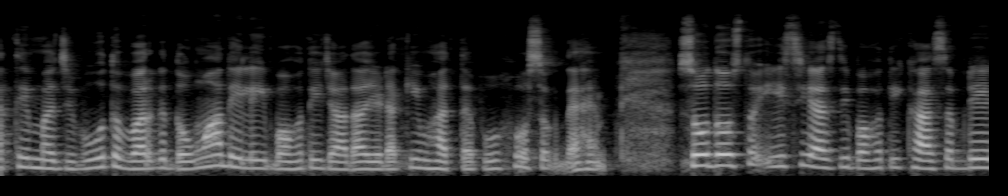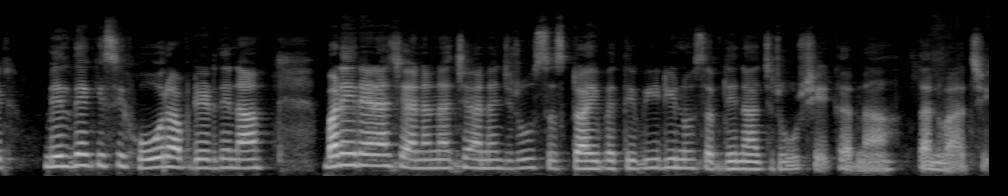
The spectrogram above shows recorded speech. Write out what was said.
ਅਤੇ ਮਜ਼ਬੂਤ ਵਰਗ ਦੋਵਾਂ ਦੇ ਲਈ ਬਹੁਤ ਹੀ ਜ਼ਿਆਦਾ ਜਿਹੜਾ ਕਿ ਮਹੱਤਵਪੂਰਨ ਹੋ ਸਕਦਾ ਹੈ। ਸੋ ਦੋਸਤੋ, ਇਹ ਸੀ ਅੱਜ ਦੀ ਬਹੁਤ ਹੀ ਖਾਸ ਅਪਡੇਟ ਮਿਲਦੇ ਹਾਂ ਕਿਸੇ ਹੋਰ ਅਪਡੇਟ ਦੇ ਨਾਲ। ਬਣੇ ਰਹਿਣਾ ਚੈਨਲ ਨਾਲ। ਚੈਨਲ ਜਰੂਰ ਸਬਸਕ੍ਰਾਈਬ ਅਤੇ ਵੀਡੀਓ ਨੂੰ ਸਭ ਦੇ ਨਾਲ ਜਰੂਰ ਸ਼ੇਅਰ ਕਰਨਾ। ਧੰਨਵਾਦ ਜੀ।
